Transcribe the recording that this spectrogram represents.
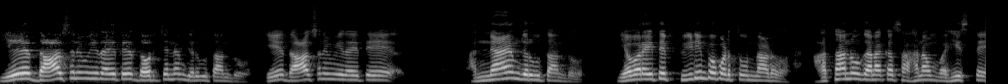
ఏ దాసుని మీద అయితే దౌర్జన్యం జరుగుతుందో ఏ దాసుని మీద అయితే అన్యాయం జరుగుతుందో ఎవరైతే పీడింపబడుతున్నాడో అతను గనక సహనం వహిస్తే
